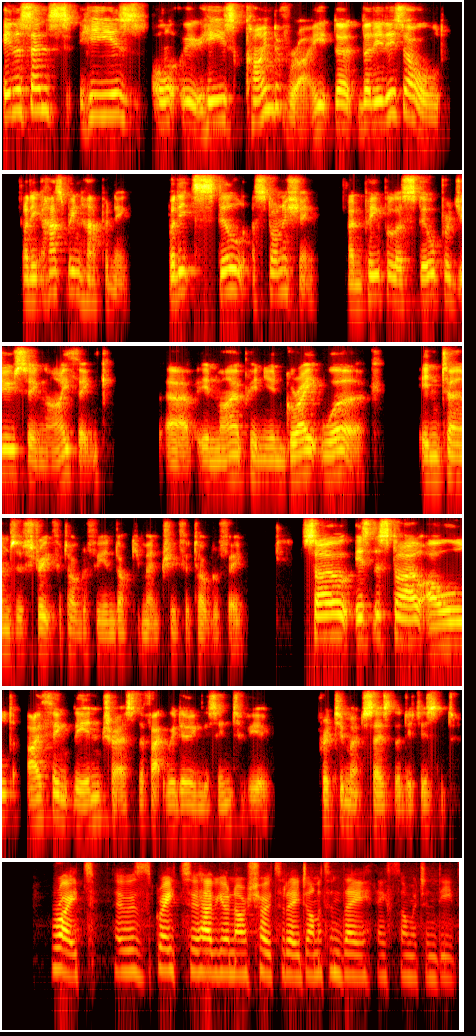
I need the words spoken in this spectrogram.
in a sense, he is he's kind of right that, that it is old and it has been happening, but it's still astonishing. And people are still producing, I think, uh, in my opinion, great work in terms of street photography and documentary photography. So, is the style old? I think the interest, the fact we're doing this interview, pretty much says that it isn't. Right. It was great to have you on our show today, Jonathan Day. Thanks so much indeed.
